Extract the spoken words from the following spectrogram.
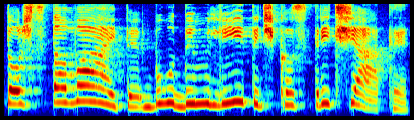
Тож вставайте, будемо літочко зустрічати.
